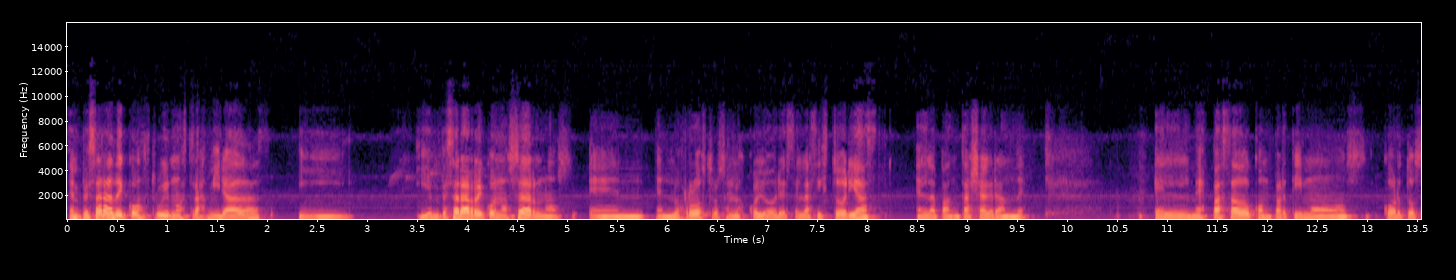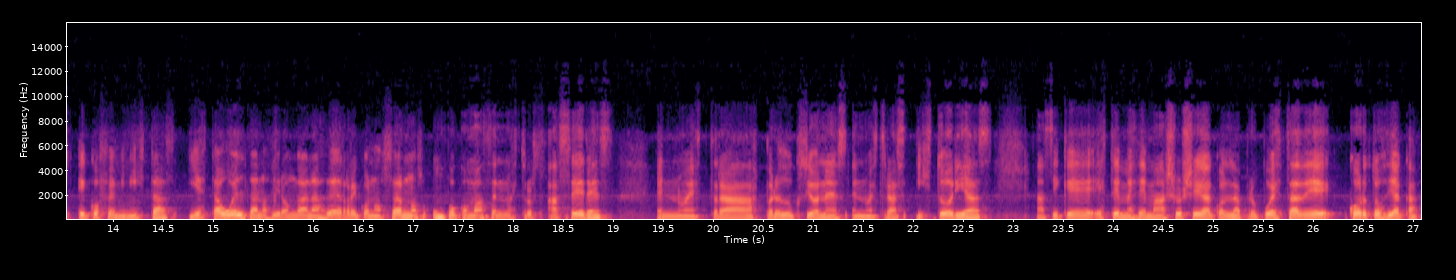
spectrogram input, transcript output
empezar a deconstruir nuestras miradas y, empezar a reconocernos en, en los rostros, en los colores, en las historias, en la pantalla grande. El mes pasado compartimos cortos ecofeministas y esta vuelta nos dieron ganas de reconocernos un poco más en nuestros haceres, en nuestras producciones, en nuestras historias. Así que este mes de mayo llega con la propuesta de cortos de acá,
